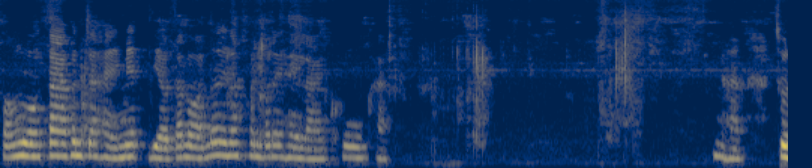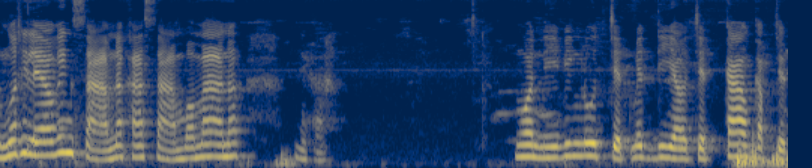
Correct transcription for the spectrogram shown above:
ของหลวงตาเพิ่นจะให้เม็ดเดียวตลอดเลยนะเพิ่นบ่ได้ให้หลายคู่ค่ะนะคะส่วนงวดที่แล้ววิ่งสามนะคะสามบอมาเนาะนี่ค่ะ งวดนี้วิ่งรูดเจ็ดเม็ดเดียวเจ็ดเก้ากับเจ็ด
